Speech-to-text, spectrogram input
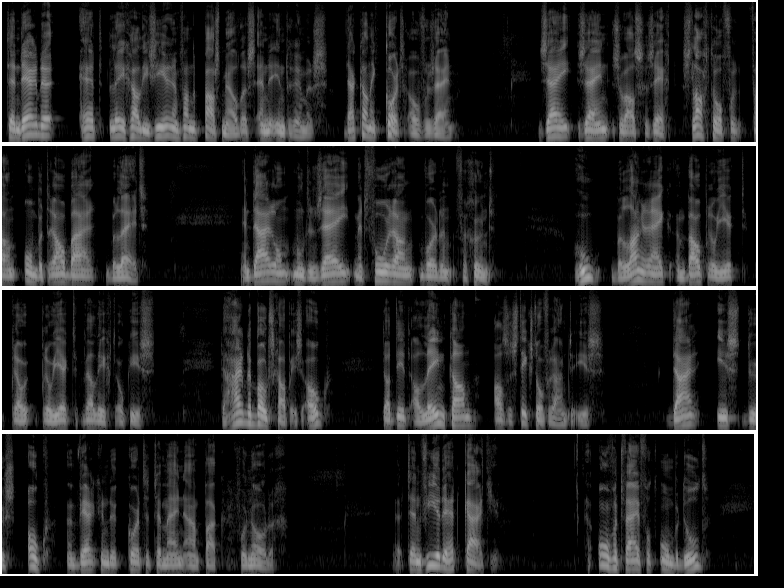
Ten derde het legaliseren van de pasmelders en de interimmers. Daar kan ik kort over zijn. Zij zijn, zoals gezegd, slachtoffer van onbetrouwbaar beleid. En daarom moeten zij met voorrang worden vergund. Hoe belangrijk een bouwproject project wellicht ook is. De harde boodschap is ook dat dit alleen kan als er stikstofruimte is. Daar is dus ook een werkende korte termijn aanpak voor nodig. Ten vierde het kaartje. Ongetwijfeld onbedoeld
